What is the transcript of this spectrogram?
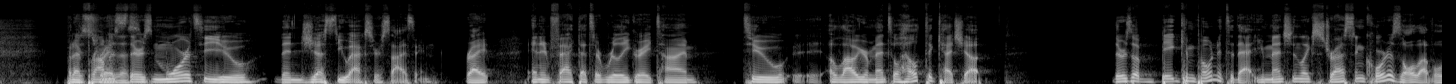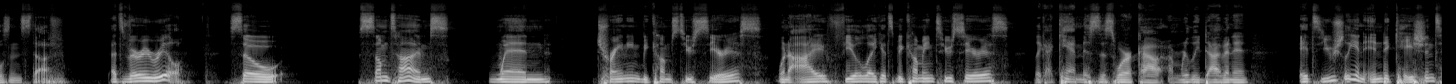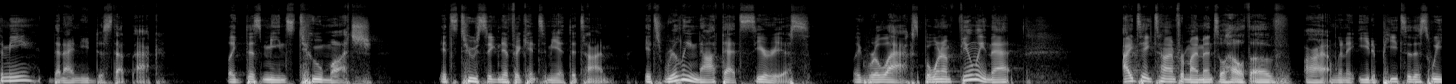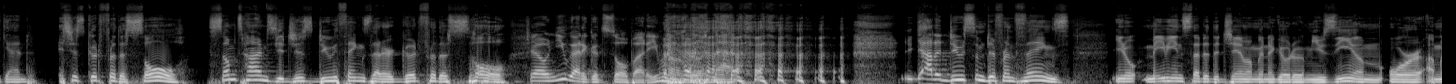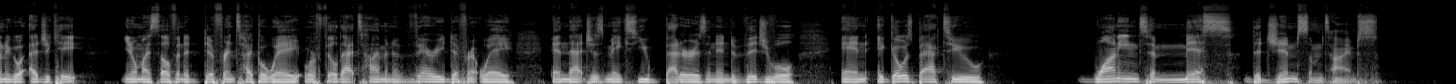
But I promise there's more to you than just you exercising, right? And in fact, that's a really great time to uh, allow your mental health to catch up. There's a big component to that. You mentioned like stress and cortisol levels and stuff. That's very real. So sometimes when training becomes too serious, when I feel like it's becoming too serious, like I can't miss this workout, I'm really diving in, it's usually an indication to me that I need to step back. Like this means too much. It's too significant to me at the time. It's really not that serious. Like relax. But when I'm feeling that, I take time for my mental health of, all right, I'm going to eat a pizza this weekend. It's just good for the soul. Sometimes you just do things that are good for the soul. Joe, and you got a good soul, buddy. You don't ruin that. you got to do some different things. You know, maybe instead of the gym, I'm going to go to a museum or I'm going to go educate, you know, myself in a different type of way or fill that time in a very different way. And that just makes you better as an individual. And it goes back to wanting to miss the gym sometimes.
